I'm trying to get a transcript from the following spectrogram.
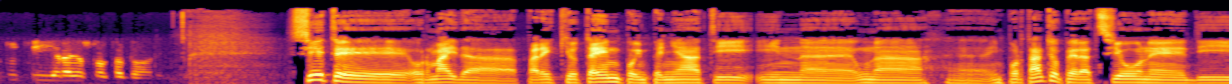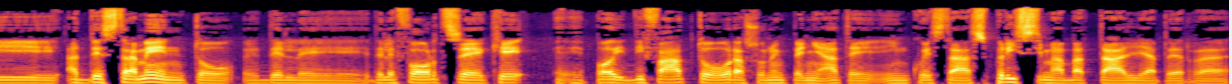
tutti i radioascoltatori. Siete ormai da parecchio tempo impegnati in eh, una eh, importante operazione di addestramento eh, delle, delle forze che e poi di fatto ora sono impegnate in questa asprissima battaglia per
